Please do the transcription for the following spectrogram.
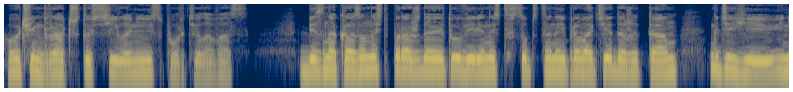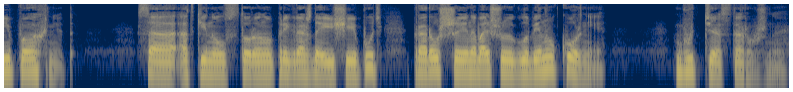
«Очень рад, что сила не испортила вас. Безнаказанность порождает уверенность в собственной правоте даже там, где ею и не пахнет». Са откинул в сторону преграждающие путь, проросшие на большую глубину корни. «Будьте осторожны.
